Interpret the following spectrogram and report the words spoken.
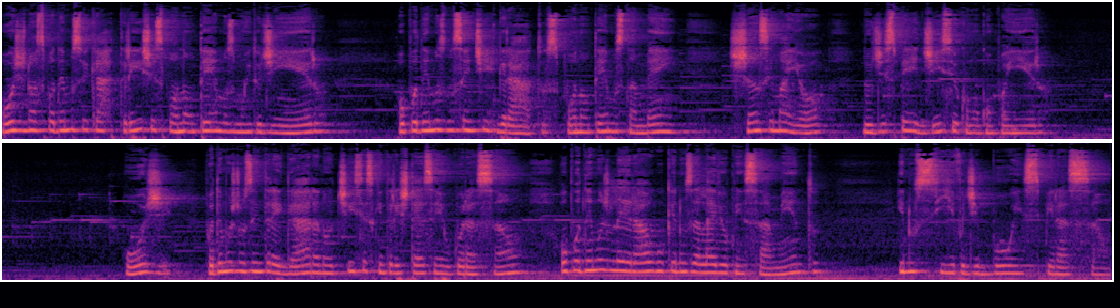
Hoje nós podemos ficar tristes por não termos muito dinheiro, ou podemos nos sentir gratos por não termos também chance maior do desperdício como companheiro. Hoje, podemos nos entregar a notícias que entristecem o coração ou podemos ler algo que nos eleve o pensamento e nos sirva de boa inspiração.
